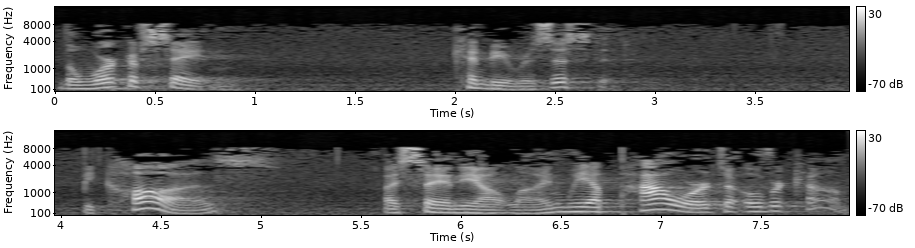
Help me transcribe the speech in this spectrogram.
The work of Satan can be resisted because I say in the outline, we have power to overcome.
